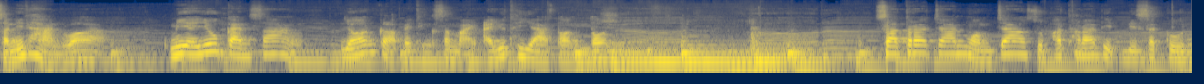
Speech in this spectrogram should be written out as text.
สันนิษฐานว่ามีอายุการสร้างย้อนกลับไปถึงสมัยอยุธยาตอนต้น ศาสตราจารย์หม่อมเจ้าสุภัทรดิษฐ์ดิสกุล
